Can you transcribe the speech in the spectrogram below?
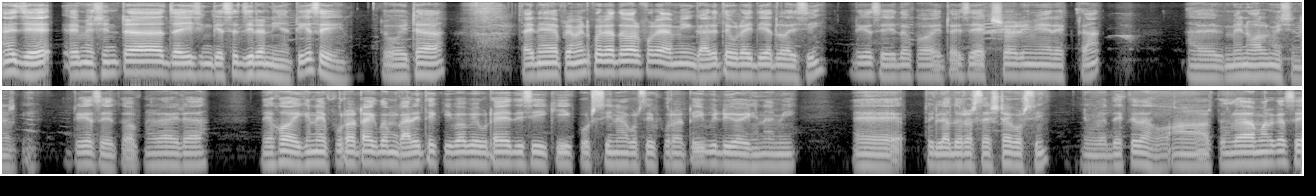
এই যে, এই মেশিনটা যাই গেছে জিরা নিয়ে, ঠিক আছে? তো এটা তাই নিয়ে পেমেন্ট করে দেওয়ার পরে আমি গাড়িতে উড়াই দিয়ে দাঁড়াইছি, ঠিক আছে? এই দেখো, এটা হচ্ছে একশো এর একটা ম্যানুয়াল মেশিন আর কি, ঠিক আছে? তো আপনারা এটা দেখো, এখানে পুরাটা একদম গাড়িতে কীভাবে উঠাই দিছি, কি করছি, না করছি, পুরাটাই ভিডিও এখানে আমি তুলে ধরার চেষ্টা করছি। তোমরা দেখতে থাকো। আর তোমরা আমার কাছে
